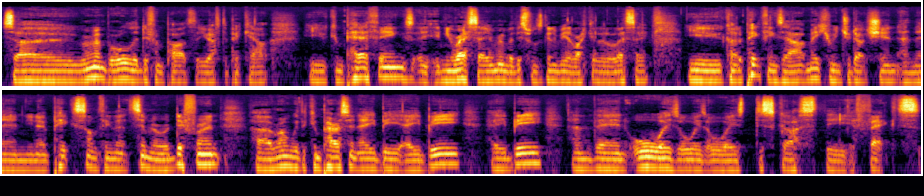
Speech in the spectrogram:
So remember all the different parts that you have to pick out. You compare things in your essay. Remember, this one's going to be like a little essay. You kind of pick things out, make your introduction, and then you know pick something that's similar or different. Uh, run with the comparison A B A B A B, and then always, always, always discuss the effects,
